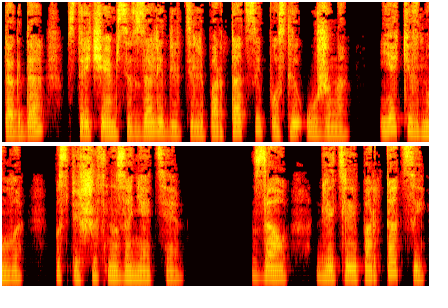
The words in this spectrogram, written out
Тогда встречаемся в зале для телепортации после ужина». Я кивнула, поспешив на занятия. Зал для телепортаций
